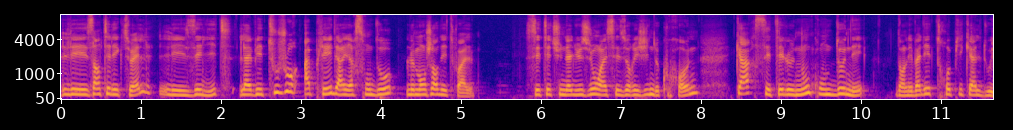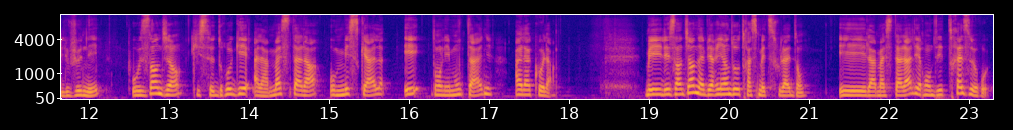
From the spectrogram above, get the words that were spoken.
les intellectuels, les élites, l'avaient toujours appelé derrière son dos le mangeur d'étoiles. C'était une allusion à ses origines de couronne, car c'était le nom qu'on donnait, dans les vallées tropicales d'où il venait, aux Indiens qui se droguaient à la mastala, au mescal et, dans les montagnes, à la cola. Mais les Indiens n'avaient rien d'autre à se mettre sous la dent. Et la mastala les rendait très heureux,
